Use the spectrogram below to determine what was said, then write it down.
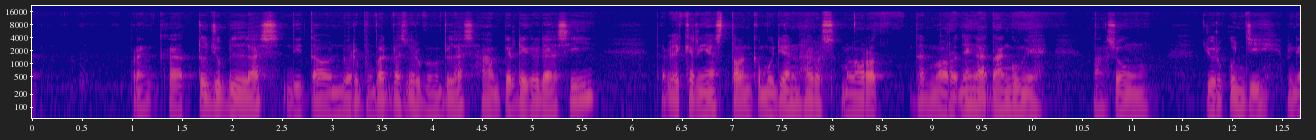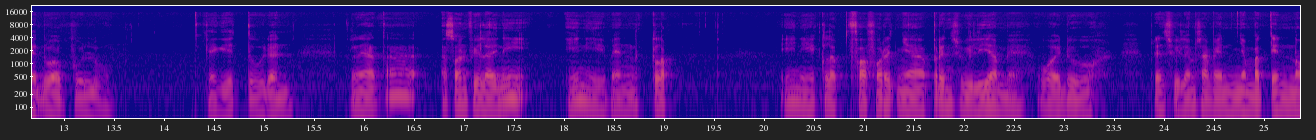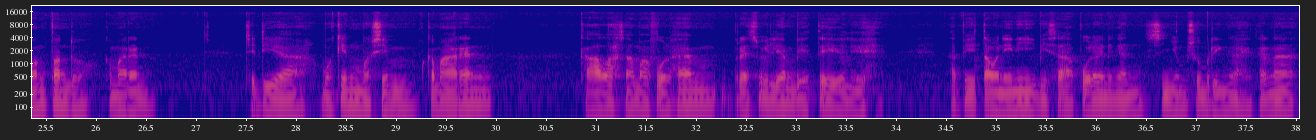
peringkat 17 di tahun 2014-2015 hampir degradasi tapi akhirnya setahun kemudian harus melorot dan melorotnya nggak tanggung ya. Langsung juru kunci peringkat 20 kayak gitu. Dan ternyata Aston Villa ini ini main klub ini klub favoritnya Prince William ya. Waduh Prince William sampai nyempetin nonton tuh kemarin. Jadi ya mungkin musim kemarin kalah sama Fulham Prince William BT kali ya tapi tahun ini bisa pulang dengan senyum sumringah karena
